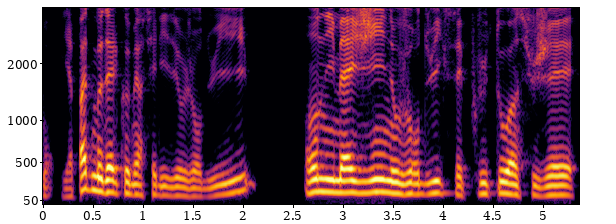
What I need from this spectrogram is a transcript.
Bon, il n'y a pas de modèle commercialisé aujourd'hui. On imagine aujourd'hui que c'est plutôt un sujet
